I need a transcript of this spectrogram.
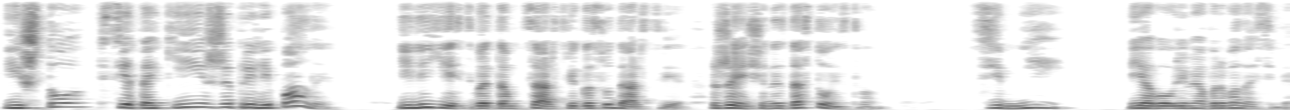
И что, все такие же прилипалы? Или есть в этом царстве-государстве женщины с достоинством? Темней. Я вовремя оборвала себя.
